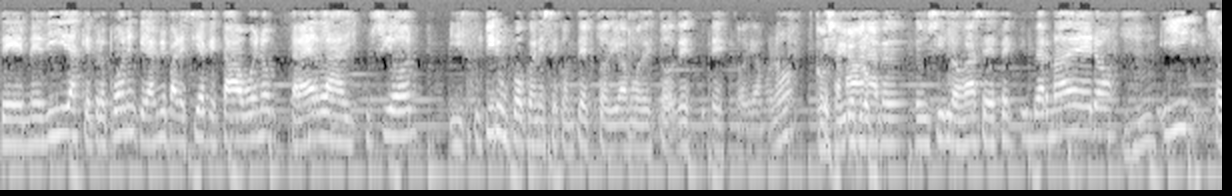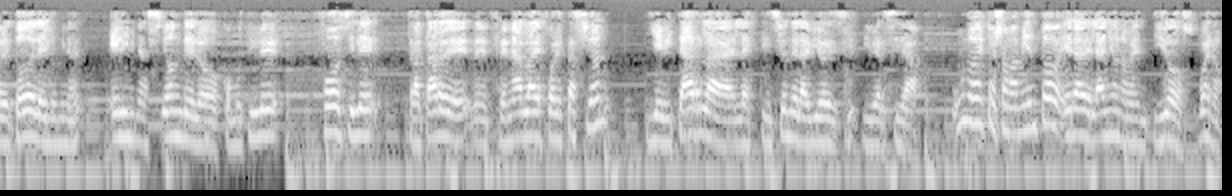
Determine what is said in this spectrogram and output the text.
de medidas que proponen que a mí me parecía que estaba bueno traerlas a discusión y discutir un poco en ese contexto, digamos, de esto, de, de esto digamos, ¿no? Que Conseguir llamaban otro- a reducir los gases de efecto invernadero y sobre todo la ilumina- eliminación de los combustibles fósiles, tratar de, de frenar la deforestación y evitar la, la extinción de la biodiversidad. Uno de estos llamamientos era del año 92. Bueno,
